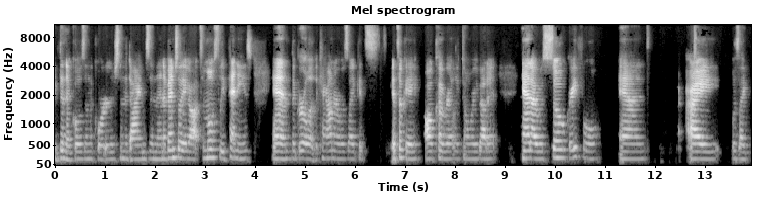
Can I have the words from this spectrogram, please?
like the nickels and the quarters and the dimes. And then eventually I got to mostly pennies. And the girl at the counter was like, It's it's okay. I'll cover it. Like, don't worry about it. And I was so grateful. And I was like,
